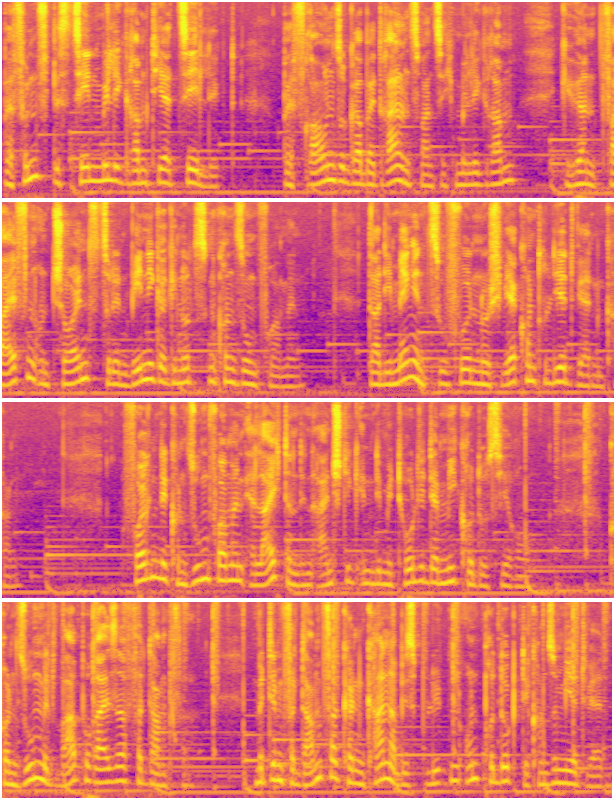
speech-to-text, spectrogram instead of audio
bei 5 bis 10 Milligramm THC liegt, bei Frauen sogar bei 23 Milligramm, gehören Pfeifen und Joints zu den weniger genutzten Konsumformen da die Mengenzufuhr nur schwer kontrolliert werden kann. Folgende Konsumformen erleichtern den Einstieg in die Methode der Mikrodosierung. Konsum mit Vaporizer Verdampfer. Mit dem Verdampfer können Cannabisblüten und Produkte konsumiert werden.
